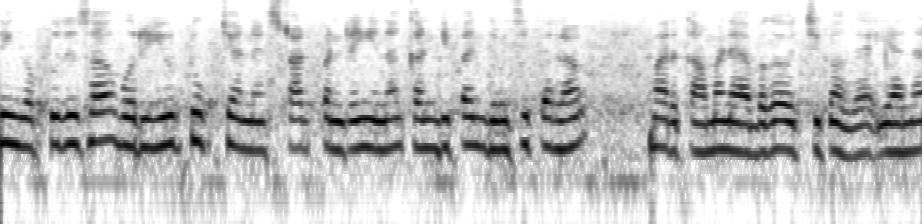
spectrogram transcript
நீங்கள் புதுசாக ஒரு யூடியூப் சேனல் ஸ்டார்ட் பண்ணுறீங்கன்னா கண்டிப்பாக இந்த விஷயத்தெல்லாம் மறக்காமல் ஞாபகம் வச்சுக்கோங்க. ஏன்னா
